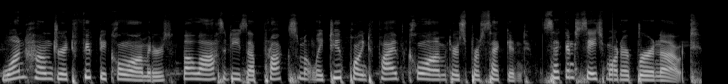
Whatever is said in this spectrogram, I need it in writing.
150 kilometers. Velocity is approximately 2.5 kilometers per second. Second stage motor burnout.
